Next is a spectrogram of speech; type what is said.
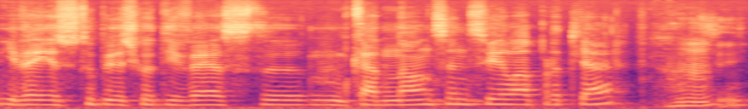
ideias estúpidas que eu tivesse, um bocado nonsense, ia lá partilhar. Sim.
